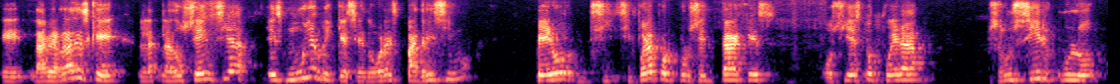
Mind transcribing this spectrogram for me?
eh, la verdad es que la, docencia es muy enriquecedora, es padrísimo, pero si, fuera por porcentajes o si esto fuera pues, un círculo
